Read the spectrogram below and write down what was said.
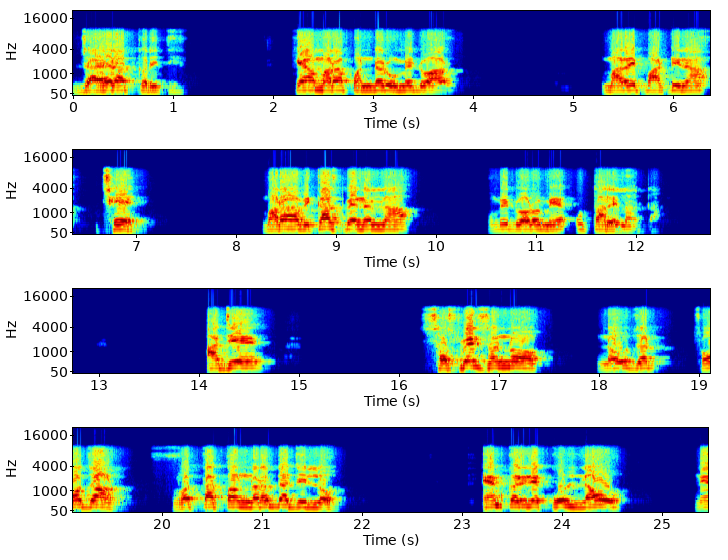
જાહેરાત કરી હતી કે આ મારા પંદર ઉમેદવાર મારી પાર્ટીના છે. મારા વિકાસ પેનલના ઉમેદવારો મેં ઉતારેલા હતા. આજે સસ્પેન્શનનો નવ જણ, છ જણ વત્તા ત્રણ નર્મદા જિલ્લો. એમ કરીને કુલ નવ ને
